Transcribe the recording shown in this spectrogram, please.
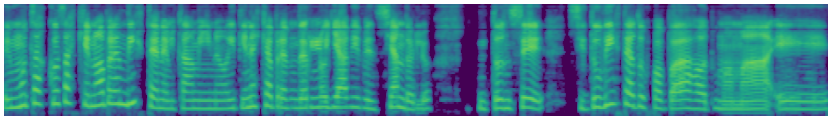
hay muchas cosas que no aprendiste en el camino y tienes que aprenderlo ya vivenciándolo. Entonces, si tú viste a tus papás o a tu mamá eh,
